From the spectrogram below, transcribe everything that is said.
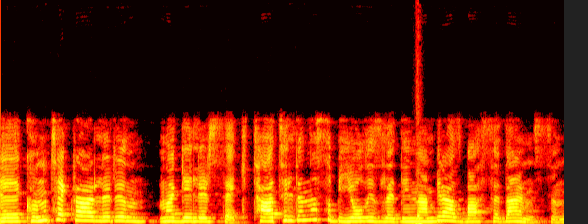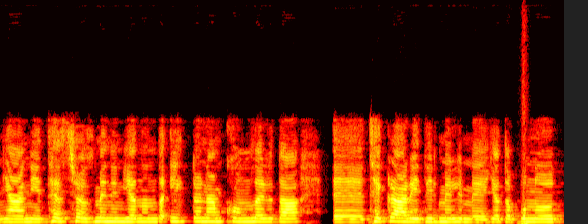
Ee, konu tekrarlarına gelirsek, tatilde nasıl bir yol izlediğinden biraz bahseder misin? Yani test çözmenin yanında ilk dönem konuları da e, tekrar edilmeli mi? Ya da bunu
